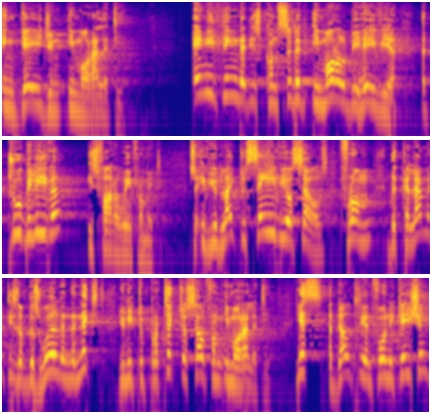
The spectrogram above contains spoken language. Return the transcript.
engage in immorality. Anything that is considered immoral behavior, a true believer is far away from it. So if you'd like to save yourselves from the calamities of this world and the next, you need to protect yourself from immorality. Yes, adultery and fornication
